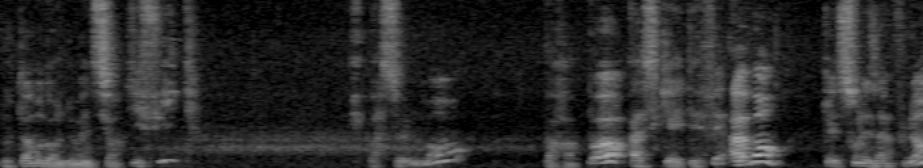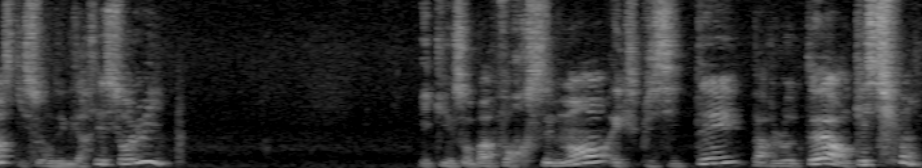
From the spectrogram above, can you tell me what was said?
notamment dans le domaine scientifique, et pas seulement, par rapport à ce qui a été fait avant. Quelles sont les influences qui sont exercées sur lui et qui ne sont pas forcément explicitées par l'auteur en question,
